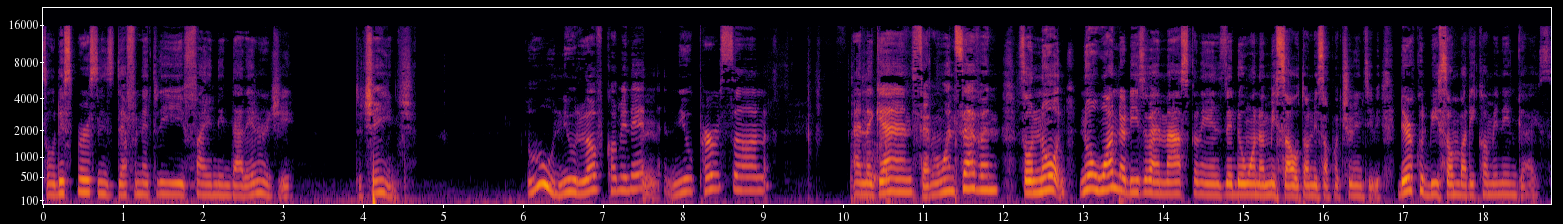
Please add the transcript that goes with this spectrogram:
So this person is definitely finding that energy to change. Ooh, new love coming in, new person. And again, 717. So no no wonder these are masculines, they don't want to miss out on this opportunity. There could be somebody coming in, guys.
